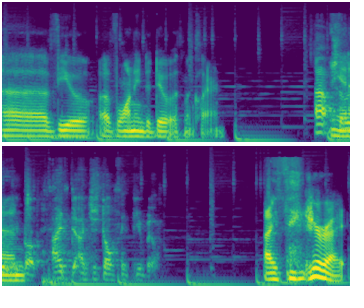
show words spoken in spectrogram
uh, view of wanting to do it with McLaren. Absolutely, And- but I, I just don't think you will. I think you're right.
